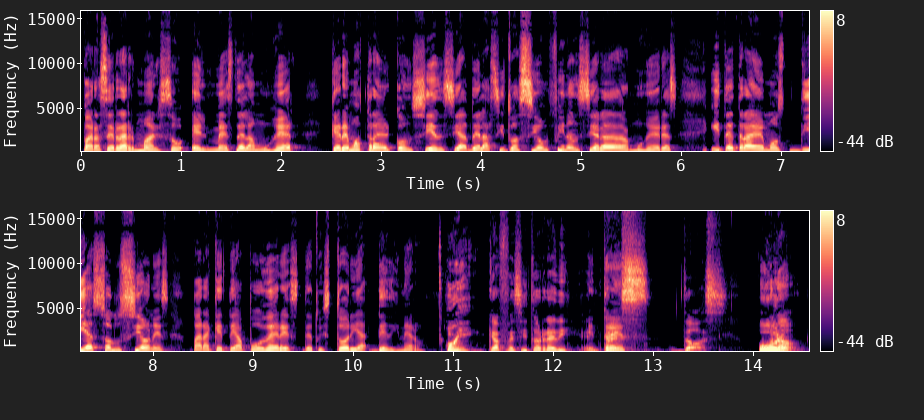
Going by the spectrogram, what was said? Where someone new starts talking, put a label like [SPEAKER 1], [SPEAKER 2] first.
[SPEAKER 1] Para cerrar marzo, el mes de la mujer, queremos traer conciencia de la situación financiera de las mujeres y te traemos 10 soluciones para que te apoderes de tu historia de dinero.
[SPEAKER 2] Uy, cafecito ready.
[SPEAKER 1] En tres,
[SPEAKER 2] 2,
[SPEAKER 1] uno.
[SPEAKER 2] 1.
